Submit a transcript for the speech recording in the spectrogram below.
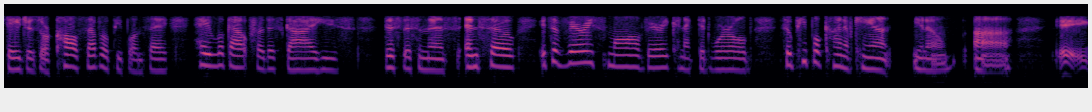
stages or call several people and say, "Hey, look out for this guy. He's this this and this." And so it's a very small, very connected world. So people kind of can't, you know, uh eh,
